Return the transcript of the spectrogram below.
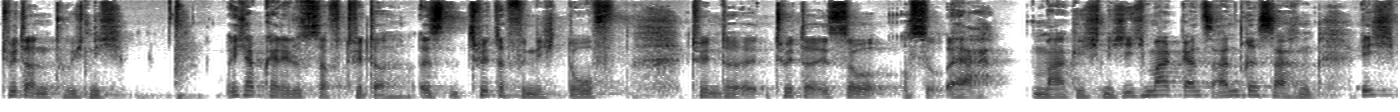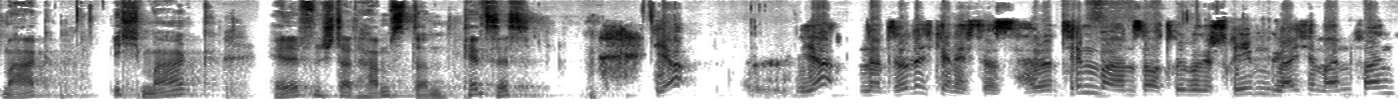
Twittern tue ich nicht. Ich habe keine Lust auf Twitter. Es, Twitter finde ich doof. Twitter, Twitter ist so, so, äh, mag ich nicht. Ich mag ganz andere Sachen. Ich mag, ich mag helfen statt hamstern. Kennst du das? Ja, ja, natürlich kenne ich das. Hat der Tim bei uns auch drüber geschrieben, gleich am Anfang.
